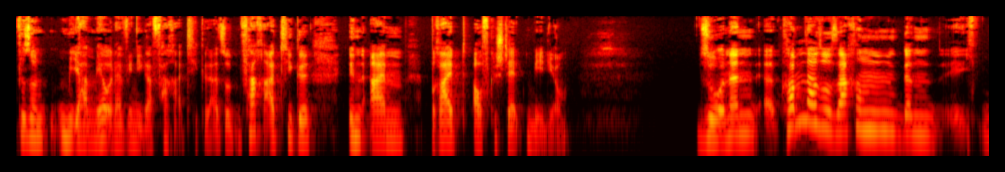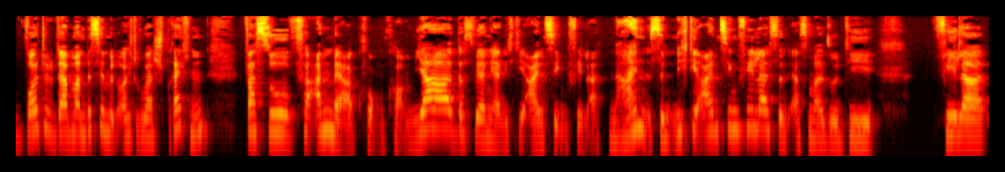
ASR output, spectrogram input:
für so ein, ja, mehr oder weniger Fachartikel, also ein Fachartikel in einem breit aufgestellten Medium. So, und dann äh, kommen da so Sachen, dann, ich wollte da mal ein bisschen mit euch drüber sprechen, was so für Anmerkungen kommen. Ja, das wären ja nicht die einzigen Fehler. Nein, es sind nicht die einzigen Fehler, es sind erstmal so die Fehler,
